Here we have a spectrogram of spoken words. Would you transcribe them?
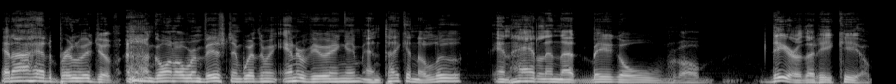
And I had the privilege of going over and visiting with him, interviewing him, and taking a look and handling that big old uh, deer that he killed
